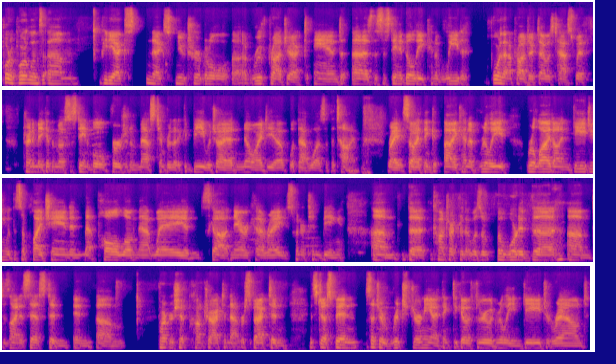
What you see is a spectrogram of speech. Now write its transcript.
Port of Portland's um, PDX next new terminal uh, roof project, and as the sustainability kind of lead for that project, I was tasked with trying to make it the most sustainable version of mass timber that it could be, which I had no idea what that was at the time, right? So I think I kind of really relied on engaging with the supply chain and met Paul along that way, and Scott and Erica, right? Swinnerton being um, the contractor that was awarded the um, design assist and, and um, partnership contract in that respect. And it's just been such a rich journey, I think, to go through and really engage around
